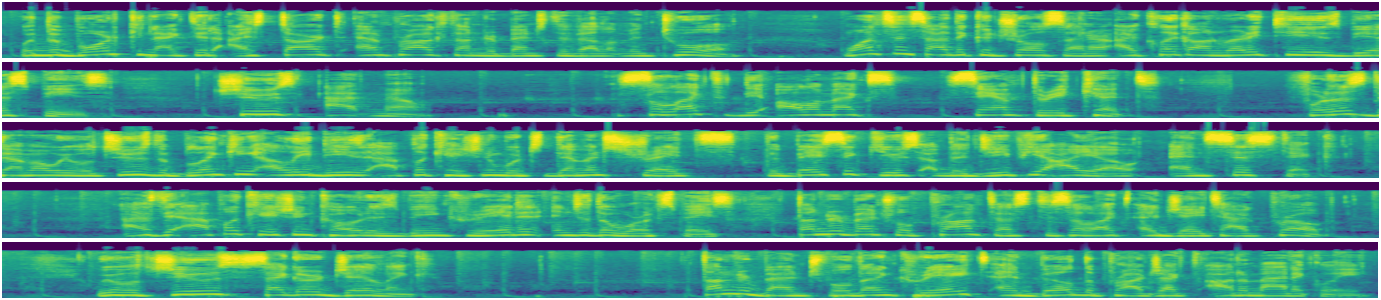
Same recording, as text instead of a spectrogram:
With the board connected, I start Emprog Thunderbench development tool. Once inside the control center, I click on Ready to Use BSPs. Choose Atmel. Select the Olimex SAM3 kit. For this demo, we will choose the Blinking LEDs application which demonstrates the basic use of the GPIO and SysTick. As the application code is being created into the workspace, Thunderbench will prompt us to select a JTAG probe. We will choose Segger J-Link. Thunderbench will then create and build the project automatically.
